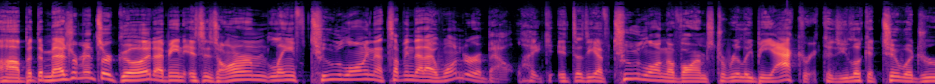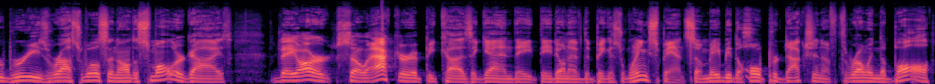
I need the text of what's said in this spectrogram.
Uh, but the measurements are good. I mean, is his arm length too long? That's something that I wonder about. Like, it, does he have too long of arms to really be accurate? Because you look at Tua, Drew Brees, Russ Wilson, all the smaller guys, they are so accurate because again, they they don't have the biggest wingspan. So maybe the whole production of throwing the ball,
